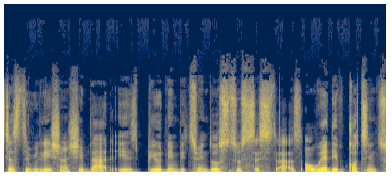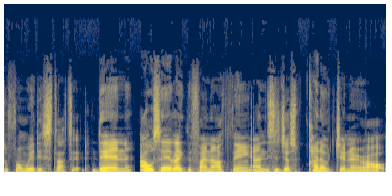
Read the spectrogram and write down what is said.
just the relationship that is building between those two sisters or where they've gotten to from where they started. Then I would say like the final thing, and this is just kind of general,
